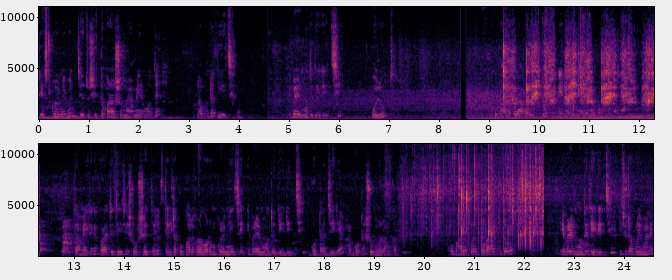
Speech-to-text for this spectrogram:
টেস্ট করে নেবেন। যেহেতু সিদ্ধ করার সময় আমি এর মধ্যে লবণটা দিয়েছিলাম। এবার এর মধ্যে দিয়ে দিচ্ছি হলুদ। খুব ভালো করে আবার একটু এইভাবে নেড়ে নেব। তো আমি এখানে কড়াইতে দিয়েছি সর্ষের তেল। তেলটা খুব ভালো করে গরম করে নিয়েছি। এবার এর মধ্যে দিয়ে দিচ্ছি গোটা জিরে আর গোটা শুকনো লঙ্কা। খুব ভালো করে পোড়া হতে দেবো। এবার এর মধ্যে দিয়ে দিচ্ছি কিছুটা পরিমাণে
